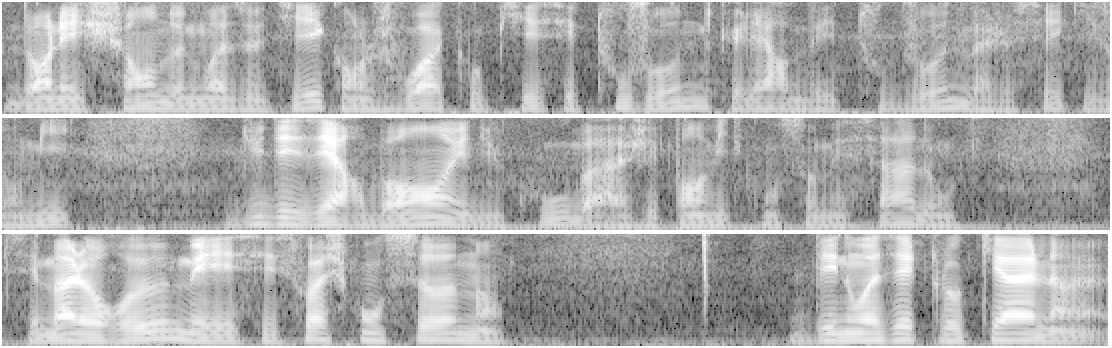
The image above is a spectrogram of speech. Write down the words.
dans les champs de noisetiers, quand je vois qu'au pied c'est tout jaune, que l'herbe est toute jaune, bah, je sais qu'ils ont mis du désherbant et du coup, bah, j'ai pas envie de consommer ça. Donc c'est malheureux, mais c'est soit je consomme des noisettes locales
